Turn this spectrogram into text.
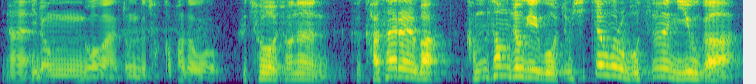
네. 이런 거가 좀 더 적합하다고. 그쵸. 저는 그 가사를 막 감성적이고 좀 시적으로 못 쓰는 이유가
